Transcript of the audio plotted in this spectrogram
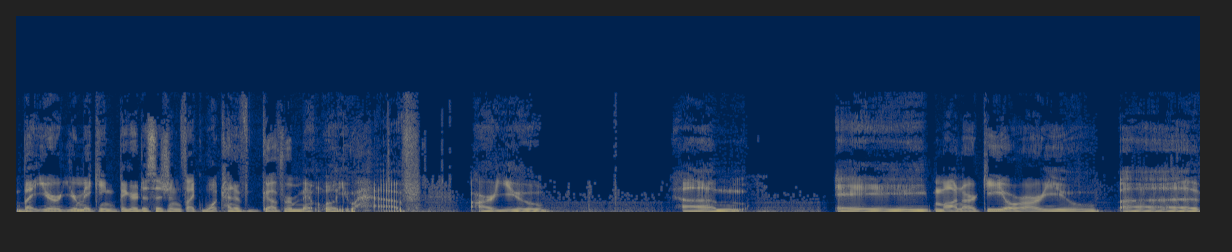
But you're you're making bigger decisions like what kind of government will you have? Are you um, a monarchy or are you a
